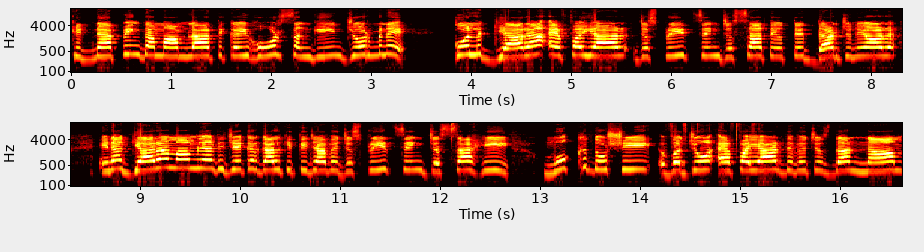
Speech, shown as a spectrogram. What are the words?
ਕਿਡਨੈਪਿੰਗ ਦਾ ਮਾਮਲਾ ਤੇ ਕਈ ਹੋਰ ਸੰਗੀਨ ਜੁਰਮ ਨੇ। ਕੁੱਲ 11 F I R Jaspreet Singh Jassa ਤੇ ਉੱਤੇ ਦਰਜ ਨੇ ਔਰ ਇਹਨਾਂ 11 ਮਾਮਲਿਆਂ ਦੀ ਜੇਕਰ ਗੱਲ ਕੀਤੀ ਜਾਵੇ ਜਸਪ੍ਰੀਤ ਸਿੰਘ ਜੱਸਾ ਹੀ ਮੁੱਖ ਦੋਸ਼ੀ ਵਜੋਂ ਐਫ ਆਈ ਆਰ ਦੇ ਵਿੱਚ ਇਸ ਦਾ ਨਾਮ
